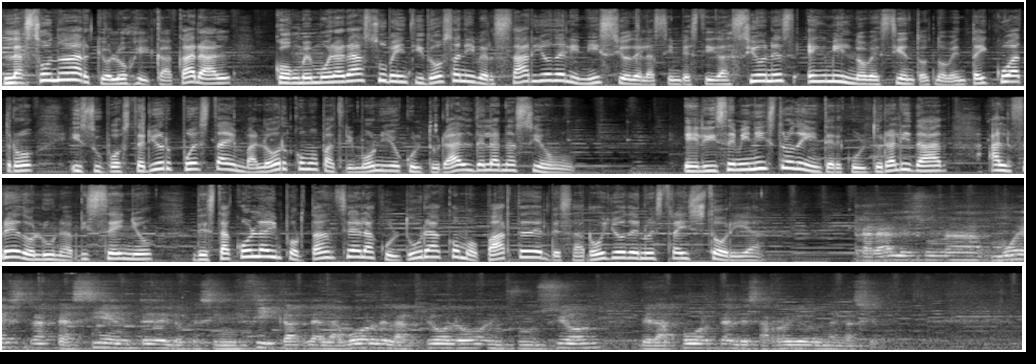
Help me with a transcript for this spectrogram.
La zona arqueológica Caral conmemorará su 22 aniversario del inicio de las investigaciones en 1994 y su posterior puesta en valor como patrimonio cultural de la nación. El viceministro de Interculturalidad, Alfredo Luna Briceño, destacó la importancia de la cultura como parte del desarrollo de nuestra historia. Caral es una muestra fehaciente de lo que significa la labor del arqueólogo en función del aporte al desarrollo de una nación.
